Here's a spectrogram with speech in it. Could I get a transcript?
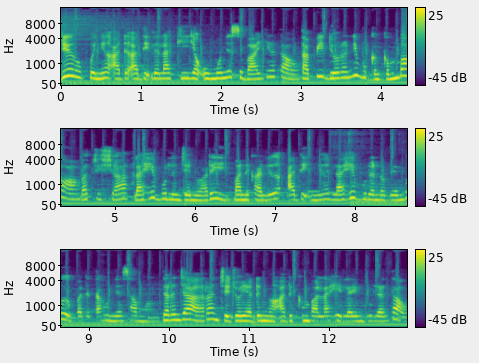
Dia rupanya ada adik lelaki yang umurnya sebaya tau. Tapi diorang ni bukan kembar. Batrisha lahir bulan Januari, manakala adiknya lahir bulan November pada tahun yang sama. Jarang-jarang Cik Joya dengar ada kembar lahir lain bulan tau.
